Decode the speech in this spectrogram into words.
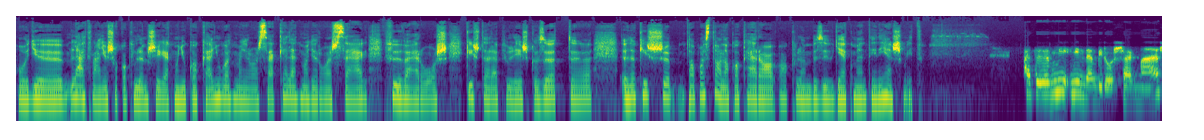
hogy látványosak a különbségek mondjuk akár Nyugat-Magyarország, Kelet-Magyarország, főváros, kistelepülés között. Önök is tapasztalnak akár a, a különböző ügyek mentén ilyesmit? Hát mi, minden bíróság más,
